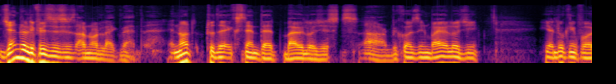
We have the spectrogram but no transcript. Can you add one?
generally physicists are not like that, and not to the extent that biologists are, because in biology, you're looking for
